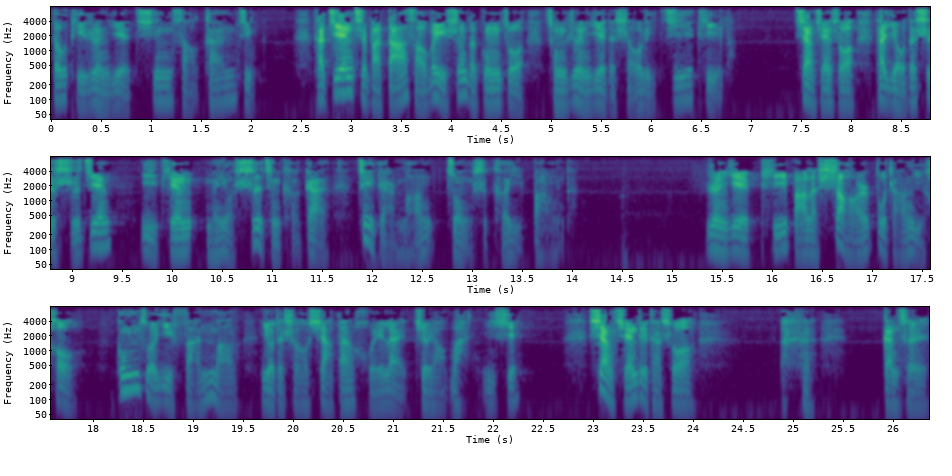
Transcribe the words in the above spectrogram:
都替润叶清扫干净。他坚持把打扫卫生的工作从润叶的手里接替了。向前说，他有的是时间，一天没有事情可干，这点忙总是可以帮的。润叶提拔了少儿部长以后，工作一繁忙，有的时候下班回来就要晚一些。向前对他说：“ 干脆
